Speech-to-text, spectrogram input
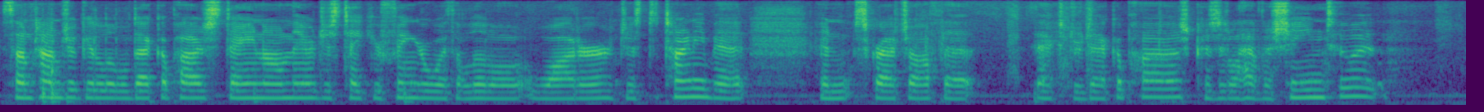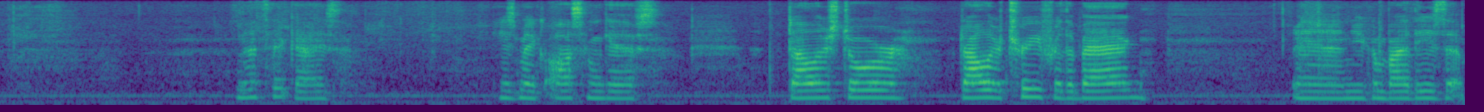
Sometimes you'll get a little decoupage stain on there. Just take your finger with a little water, just a tiny bit, and scratch off that extra decoupage because it'll have a sheen to it. And that's it, guys. These make awesome gifts. Dollar store, Dollar Tree for the bag. And you can buy these at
